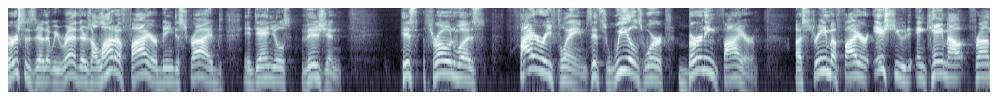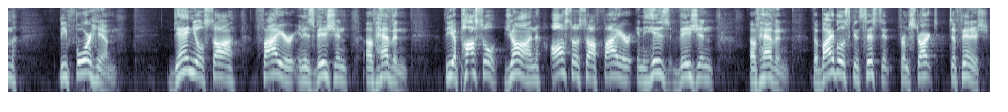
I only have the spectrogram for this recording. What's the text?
verses there that we read, there's a lot of fire being described in Daniel's vision. His throne was fiery flames. Its wheels were burning fire. A stream of fire issued and came out from before him. Daniel saw fire in his vision of heaven. The apostle John also saw fire in his vision of heaven. The Bible is consistent from start to finish,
